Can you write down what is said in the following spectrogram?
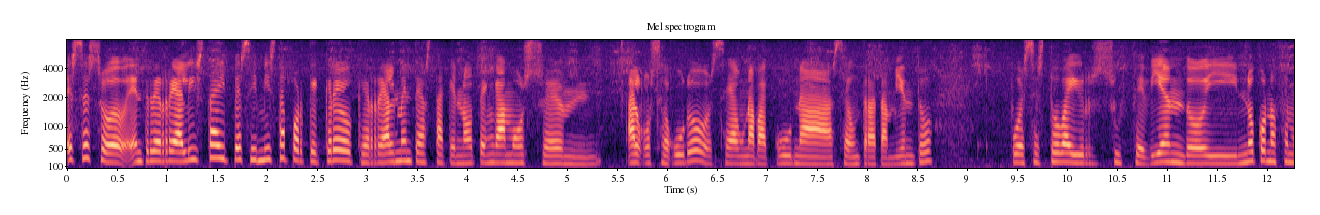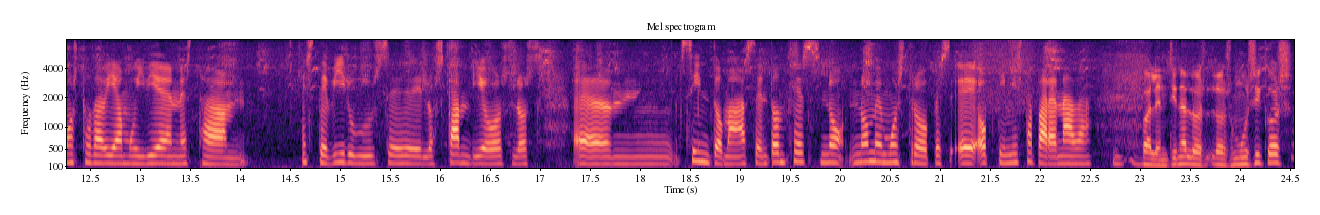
es eso, entre realista y pesimista porque creo que realmente hasta que no tengamos em, algo seguro, sea una vacuna, sea un tratamiento, pues esto va a ir sucediendo y no conocemos todavía muy bien esta, este virus, eh, los cambios, los em, síntomas. Entonces no, no me muestro eh, optimista para nada. Valentina, los, los músicos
